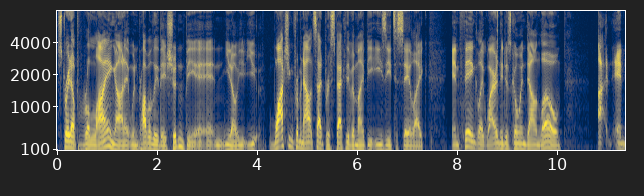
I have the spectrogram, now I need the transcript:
straight up relying on it when probably they shouldn't be. And, you know, you, you watching from an outside perspective, it might be easy to say like and think like, why aren't they just going down low? I, and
